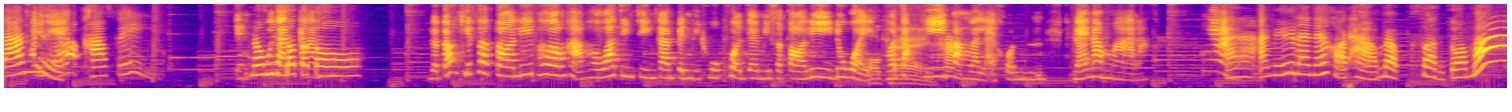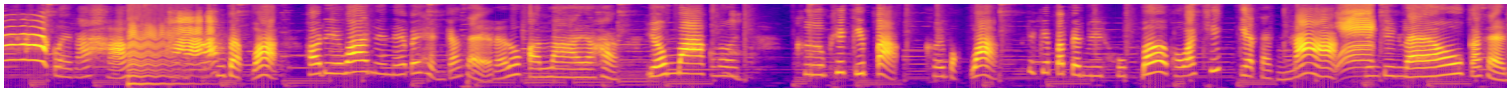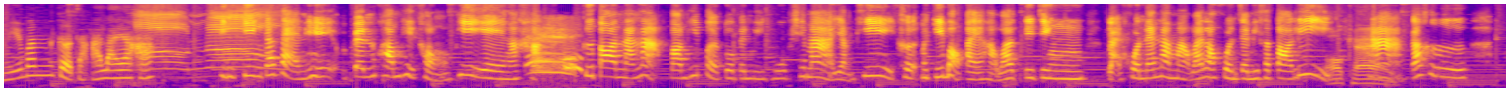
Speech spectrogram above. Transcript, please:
ร้านใช่เน็แล้ตวคาเฟ่นมผู้จัดโตการโต เดี๋ยวต้องคิดสตอรี่เพิ่มค่ะ เพราะว่าจริง ๆ การเป็น VTuber ควรจะมีสตอรี่ด้วย โอเค เพราะจากที่ฟังหลาย ๆ คนแนะนำมานะเนี่ยอ่าอันนี้แนเน่ขอถามแบบส่วนตัวมากเลยนะคะ ค่ะคือแบบว่าพอดีว่าเนเน่ไปเห็นกระแสในโลกออนไลน์อะค่ะ เยอะมากเลย คือพี่กิฟอะเคยบอกว่า พี่กิฟอะเป็นวีทูเบอร์เพราะว่าขี้เกียจแต่งหน้า จริงๆแล้วกระแสนี้มันเกิดจากอะไรอะคะ จริงๆ กระแสนี้เป็นความผิดของพี่เองอะค่ะ คือตอนนั้นอะตอนที่เปิดตัวเป็น VTube ใช่ไหมอย่างที่เคยเมื่อกี้บอกไปค่ะว่าจริงๆ หลายคนแนะนำมาว่าเราควรจะมีสตอรี่ Okay. อ่าก็คือ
